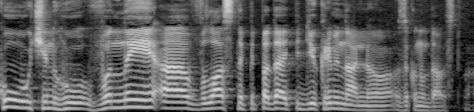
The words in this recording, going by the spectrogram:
коучингу, вони а, власне підпадають під дію кримінального законодавства.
